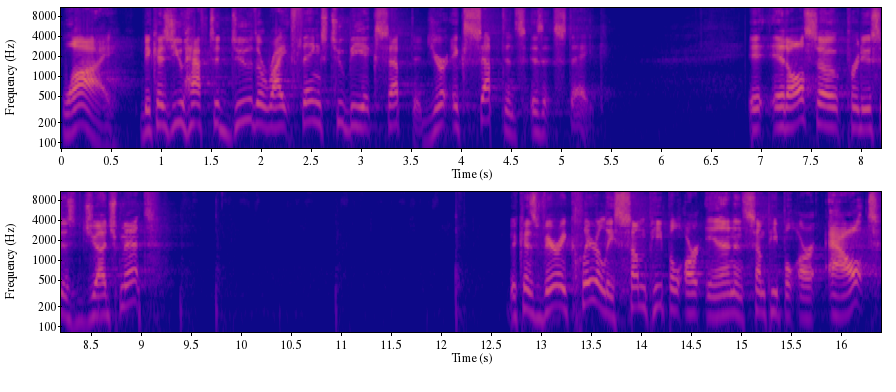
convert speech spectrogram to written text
Why? Because you have to do the right things to be accepted. Your acceptance is at stake. It, it also produces judgment. Because very clearly, some people are in and some people are out.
